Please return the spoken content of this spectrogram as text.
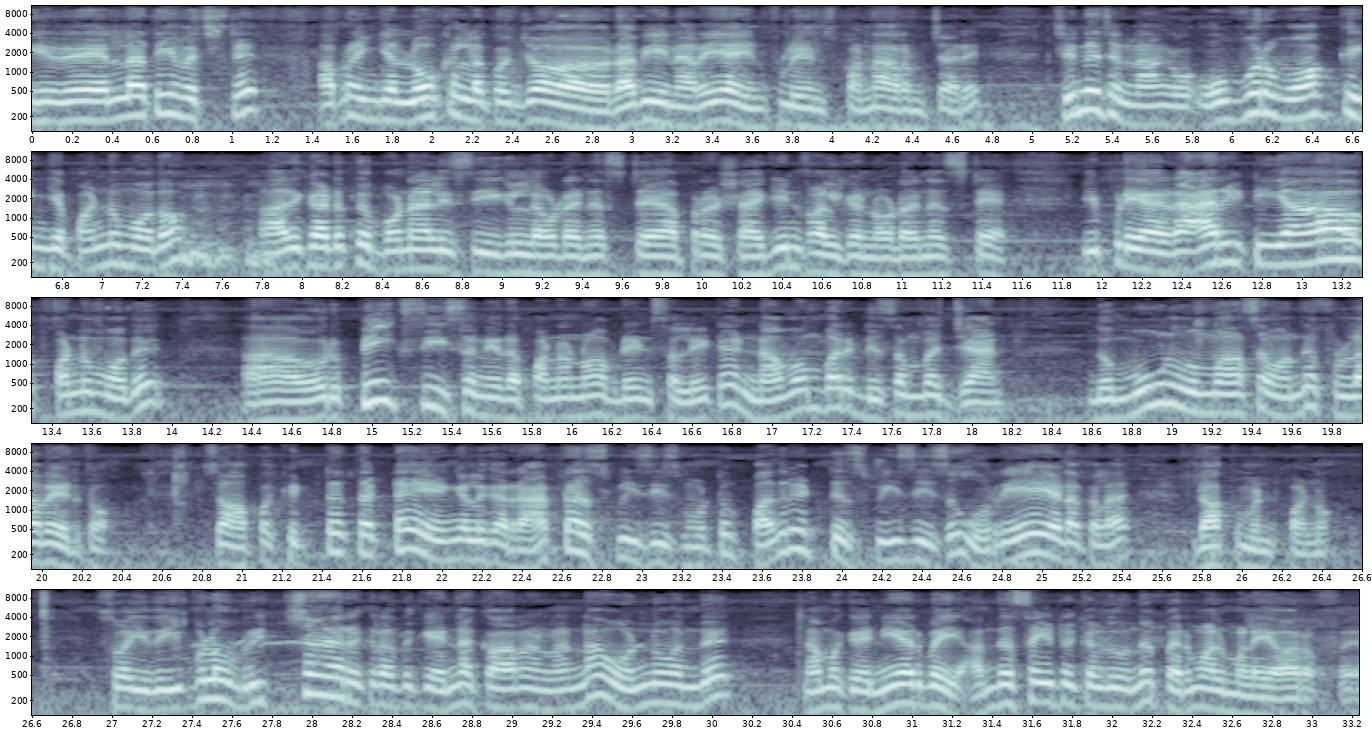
இது எல்லாத்தையும் வச்சுட்டு அப்புறம் இங்கே லோக்கலில் கொஞ்சம் ரவி நிறைய இன்ஃப்ளூயன்ஸ் பண்ண ஆரம்பித்தார் சின்ன சின்ன நாங்கள் ஒவ்வொரு வாக்கு இங்கே பண்ணும்போதும் அதுக்கடுத்து பொனாலி சீகளோட நெஸ்ட்டு அப்புறம் ஷகின் ஃபால்கனோட நெஸ்ட்டு இப்படி ரேரிட்டியாக பண்ணும்போது ஒரு பீக் சீசன் இதை பண்ணணும் அப்படின்னு சொல்லிட்டு நவம்பர் டிசம்பர் ஜான் இந்த மூணு மாதம் வந்து ஃபுல்லாகவே எடுத்தோம். ஸோ அப்போ கிட்டத்தட்ட எங்களுக்கு ரேப்டா ஸ்பீசிஸ் மட்டும் பதினெட்டு ஸ்பீசிஸும் ஒரே இடத்துல டாக்குமெண்ட் பண்ணோம். ஸோ இது இவ்வளோ ரிச்சாக இருக்கிறதுக்கு என்ன காரணம்னா ஒன்று வந்து நமக்கு நியர்பை அந்த சைடு இருக்கிறது வந்து பெருமாள் மலை ஆரஃபு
